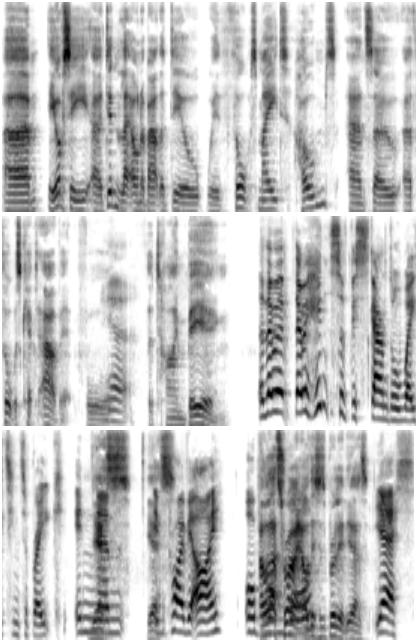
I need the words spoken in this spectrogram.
Um, he obviously uh, didn't let on about the deal with Thorpe's mate Holmes, and so uh, Thorpe was kept out of it for Yeah. the time being. And there were there were hints of this scandal waiting to break in Yes, um, yes. in Private Eye or Oh, that's right. Waugh. Oh, this is brilliant. Yes. Yes.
